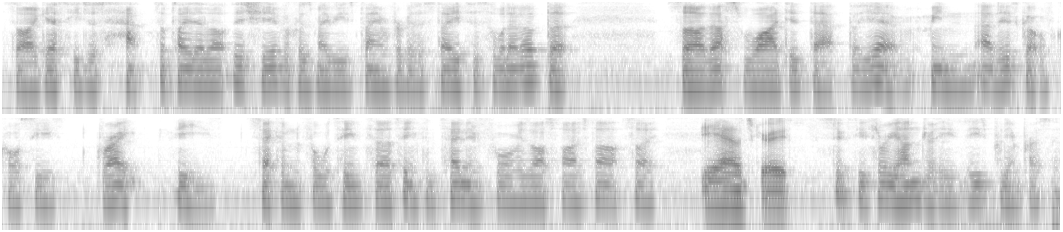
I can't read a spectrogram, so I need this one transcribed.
So I guess he just had to play there a lot this year because maybe he's playing for a bit of status or whatever. But so that's why I did that. But yeah, I mean, at this golf of course, he's great. He's second, 14th, 13th, and 10th in four of his last five starts. So Yeah, that's great. 6,300, he's he's pretty impressive.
